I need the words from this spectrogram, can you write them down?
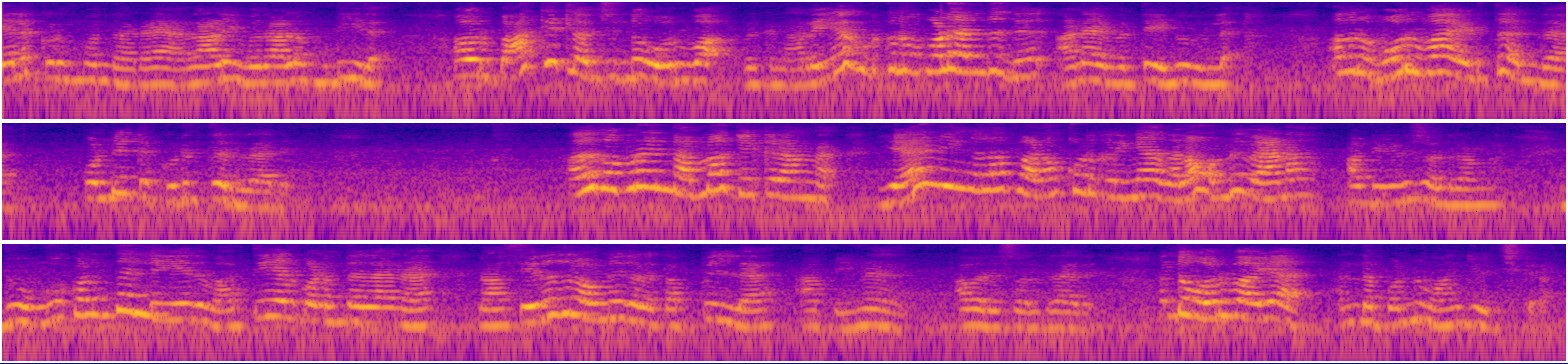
ஏழை குடும்பம் தானே. அதனால இவரால் முடியல. அவர் பாக்கெட்ல வச்சிருந்த ஒரு ரூபா இவருக்கு நிறைய கொடுக்கணும் போல இருந்தது. ஆனா இவர்கிட்ட எதுவும் இல்லை. அவர் ஒரு ரூபா எடுத்து அந்த பொண்ணுகிட்ட கொடுத்துடுறாரு. அதுக்கப்புறம் இந்த அம்மா கேக்குறாங்க ஏன் நீங்களாம் பணம் கொடுக்குறீங்க? அதெல்லாம் ஒன்றும் வேணாம் அப்படின்னு சொல்றாங்க. இது உங்க குழந்தை இல்லையே இது வத்தியார் குழந்தை தானே நான் செய்யறதுல ஒண்ணும் இதுல தப்பு இல்லை அப்படின்னு அவர் சொல்றாரு. அந்த ஒரு வாய அந்த பொண்ணு வாங்கி வச்சுக்கிறான்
